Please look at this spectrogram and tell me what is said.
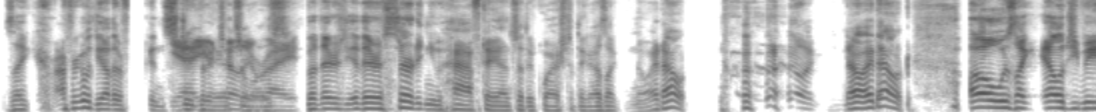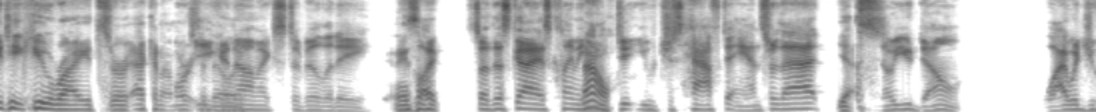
It's like I forget what the other fucking Yeah, stupid you're answer totally was. right. But there's they're asserting you have to answer the question. The guy's like, no, I don't. like, no, I don't. Oh, it was like LGBTQ rights or economic Or stability. economic stability. And he's like, So this guy is claiming you, do, you just have to answer that. yes, No, you don't. Why would you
